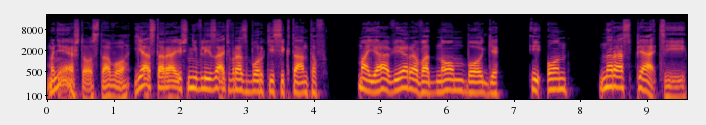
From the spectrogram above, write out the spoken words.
Мне что с того? Я стараюсь не влезать в разборки сектантов. Моя вера в одном Боге и он на распятии.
